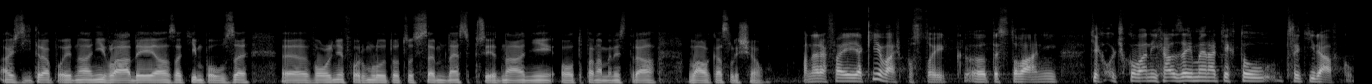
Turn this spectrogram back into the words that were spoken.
až zítra po jednání vlády a zatím pouze volně formuluji to, co jsem dnes při jednání od pana ministra Válka slyšel. Pane Rafaji, jaký je váš postoj k eh, testování těch očkovaných, ale zejména těch tou třetí dávkou?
